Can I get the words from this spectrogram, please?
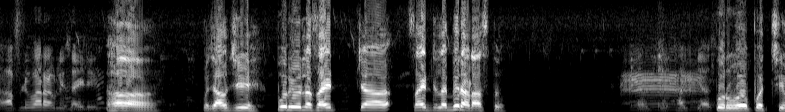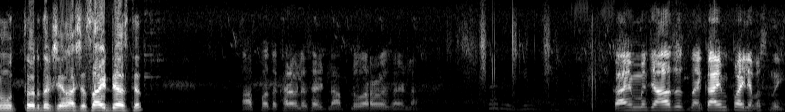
आपली वारावली साईड हा म्हणजे आमची पूर्वेला साईडच्या साईटीला बिराड असतं. खालती असतं. पूर्व पश्चिम उत्तर दक्षिण अशा साईटी असतात. आपण खालवल्या साईडला आपलं वरावल्या साईडला. कायम म्हणजे आजच नाही कायम पहिल्यापासून नाही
